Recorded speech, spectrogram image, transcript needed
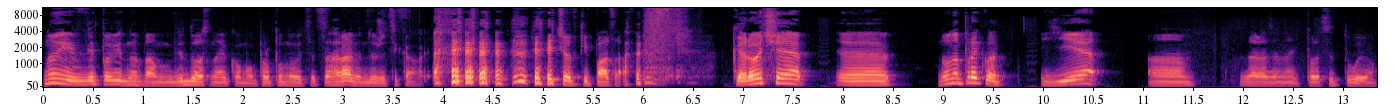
ну і відповідно там відос, на якому пропонується ця гра, він дуже цікавий. Чіткий паца. Коротше, е, ну, наприклад, є. Е, зараз я навіть процитую.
